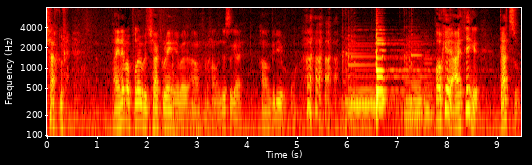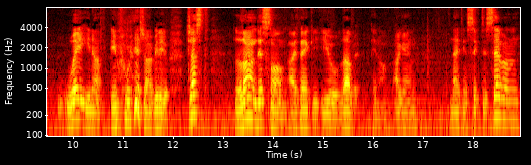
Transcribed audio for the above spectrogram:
Chuck. I never played with Chuck Rainey, but um, oh, this guy, unbelievable. okay, I think that's way enough information on video. Just learn this song. I think you love it. You know, again, 1967,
